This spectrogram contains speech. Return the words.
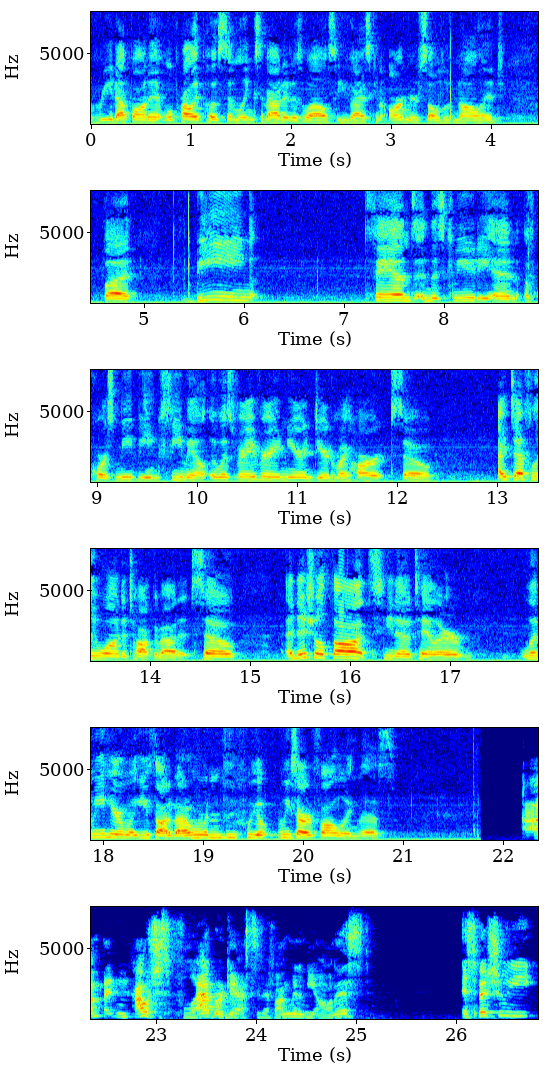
read up on it. We'll probably post some links about it as well so you guys can arm yourselves with knowledge. But being fans in this community and of course me being female, it was very very near and dear to my heart. So I definitely wanted to talk about it. So initial thoughts, you know, Taylor, let me hear what you thought about when we we started following this. I'm, I was just flabbergasted, if I'm going to be honest. Especially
